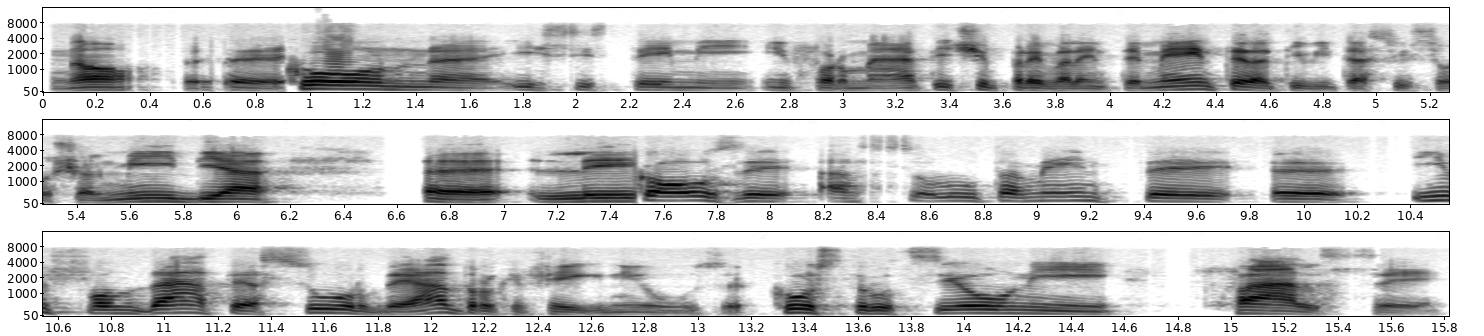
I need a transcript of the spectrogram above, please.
no? eh, con i sistemi informatici prevalentemente, l'attività sui social media, eh, le cose assolutamente eh, infondate, assurde, altro che fake news, costruzioni false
